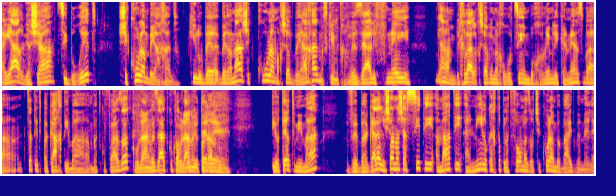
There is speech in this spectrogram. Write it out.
היה הרגשה ציבורית שכולם ביחד. כאילו ברמה שכולם עכשיו ביחד, מסכים איתך. וזה היה לפני, גם בכלל, עכשיו אם אנחנו רוצים, בוחרים להיכנס, ב... קצת התפכחתי ב... בתקופה הזאת, כולנו, אבל זו הייתה תקופה קצת יותר. אה, יותר תמימה. ובגל הראשון מה שעשיתי, אמרתי, אני לוקח את הפלטפורמה הזאת שכולם בבית במילא,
